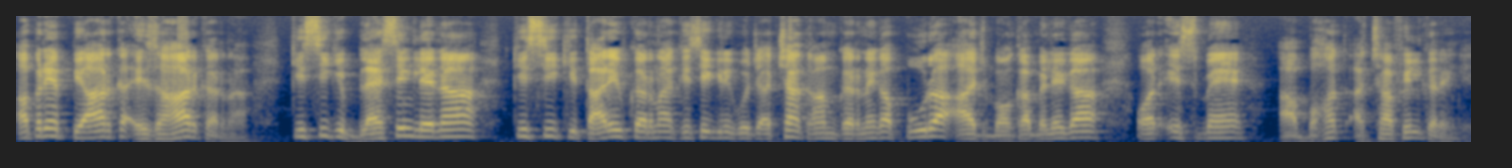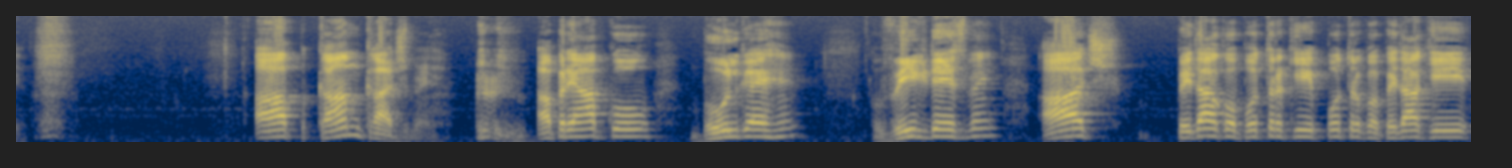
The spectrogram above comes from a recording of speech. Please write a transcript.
अपने प्यार का इजहार करना, किसी की ब्लेसिंग लेना, किसी की तारीफ़ करना, किसी के लिए कुछ अच्छा काम करने का पूरा आज मौका मिलेगा और इसमें आप बहुत अच्छा फील करेंगे। आप काम काज में अपने आप को भूल गए हैं। वीकडेज में आज पिता को पुत्र की, पुत्र को पिता की,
